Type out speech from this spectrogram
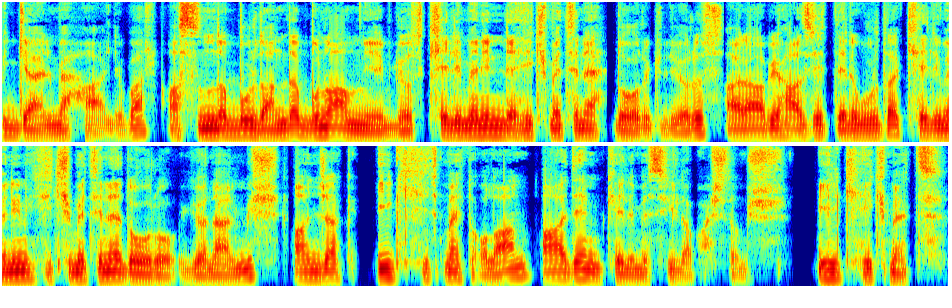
Bir gelme hali var. Aslında buradan da bunu anlayabiliyoruz. Kelimenin de hikmetine doğru gidiyoruz. Arabi Hazretleri burada kelimenin hikmetine doğru yönelmiş. Ancak ilk hikmet olan Adem kelimesiyle başlamış. İlk hikmet.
